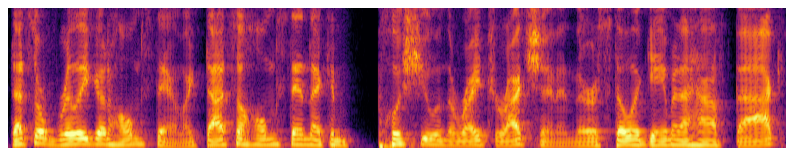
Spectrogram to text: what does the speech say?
that's a really good homestand. Like that's a homestand that can push you in the right direction and they're still a game and a half back.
